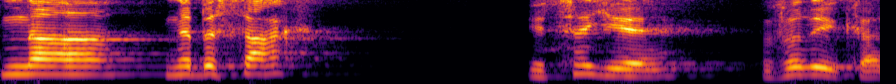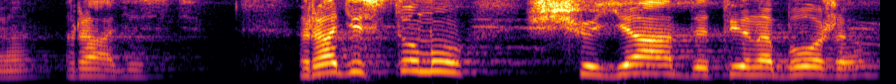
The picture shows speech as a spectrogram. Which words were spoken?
на небесах? І це є велика радість. Радість тому, що я, дитина Божа,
